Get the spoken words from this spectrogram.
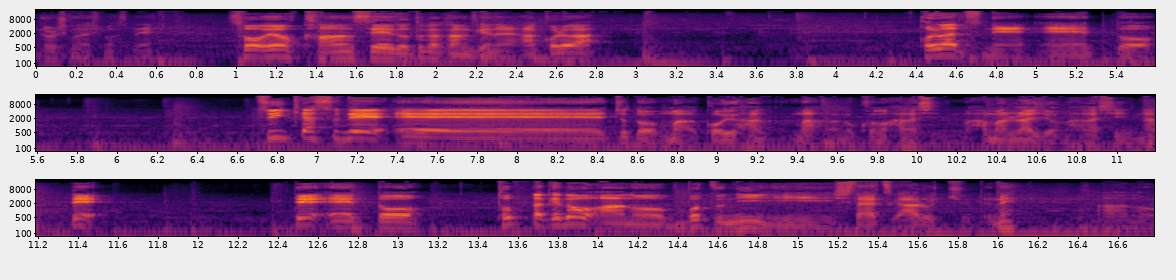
よろしくお願いしますね。そうよ、完成度とか関係ない。あ、これは、これはですね、えー、っと、ツイキャスで、えー、ちょっと、まあ、こういうは、まあ、あの、この話、ハマンラジオの話になって、で、えー、っと、撮ったけど、あの、ボツにしたやつがあるっちゅうてね、あの、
